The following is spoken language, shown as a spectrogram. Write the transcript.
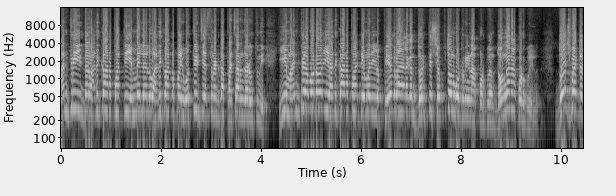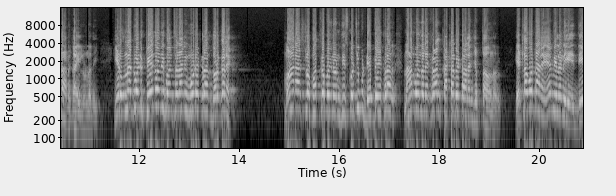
మంత్రి ఇద్దరు అధికార పార్టీ ఎమ్మెల్యేలు అధికారులపై ఒత్తిడి చేస్తున్నట్టుగా ప్రచారం జరుగుతుంది. ఈ మంత్రి ఎవడో ఈ అధికార పార్టీ ఏమో వీళ్ళ పేరు రాయాలని దొరికితే చెప్తోని కొట్టుకుని ఈ నా కొడుకులను దొంగ నా కొడుకులు వీళ్ళు. దోషి పెట్టడానికి వీళ్ళు ఉన్నది. ఈడ ఉన్నటువంటి పేదోని పంచడానికి మూడు ఎకరాలు దొరకలే. మహారాష్ట్రలో బతకపోయిన తీసుకొచ్చి ఇప్పుడు డెబ్బై ఎకరాలు నాలుగు వందల ఎకరాలు కట్టబెట్టాలని చెప్తా ఉన్నారు. ఎట్లా కొట్టాలి? వీళ్ళని దే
